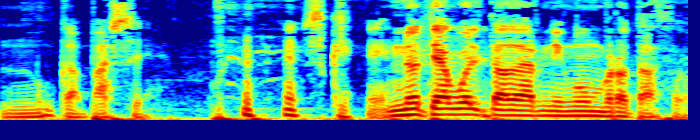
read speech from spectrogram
nunca pase. es que No te ha vuelto a dar ningún brotazo.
